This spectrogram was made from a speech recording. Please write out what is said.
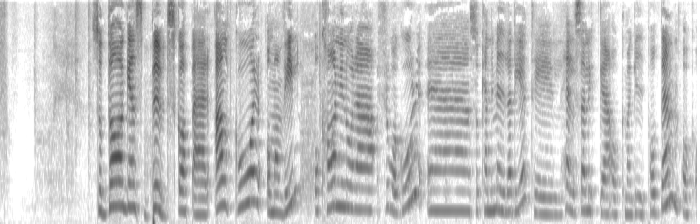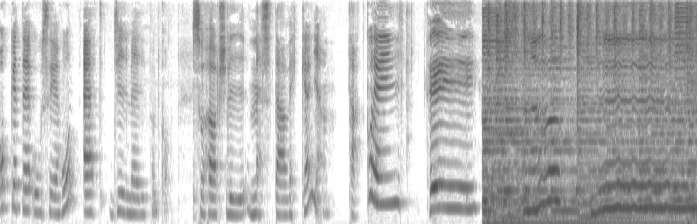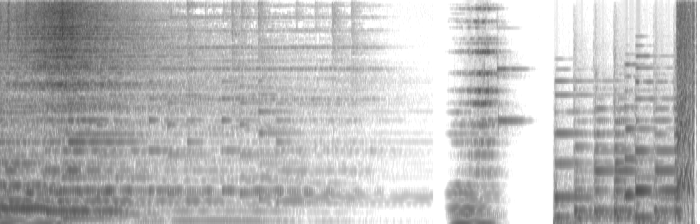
Så dagens budskap är allt går om man vill. Och har ni några frågor eh, så kan ni mejla det till hälsa, lycka och magipodden och ocket gmail.com. Så hörs vi nästa vecka igen. Tack och hej! Hej!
